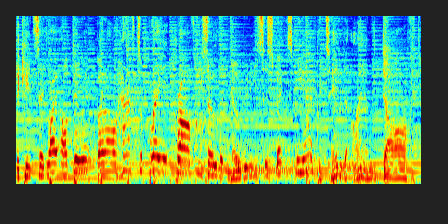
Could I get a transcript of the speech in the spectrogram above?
The kid said, Right, I'll do it, but I'll have to play it crafty so that nobody suspects me. I'll pretend that I am daft.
